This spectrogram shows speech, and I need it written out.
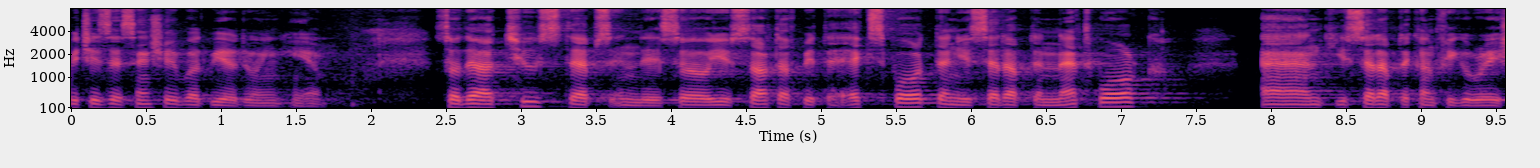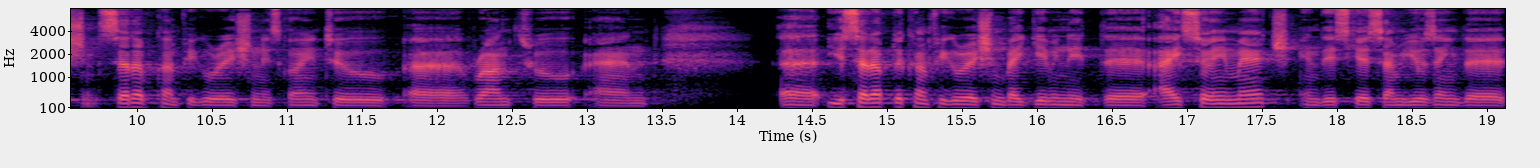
which is essentially what we are doing here. So there are two steps in this. So you start off with the export, then you set up the network, and you set up the configuration. Setup configuration is going to uh, run through and uh, you set up the configuration by giving it the ISO image. In this case, I'm using the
